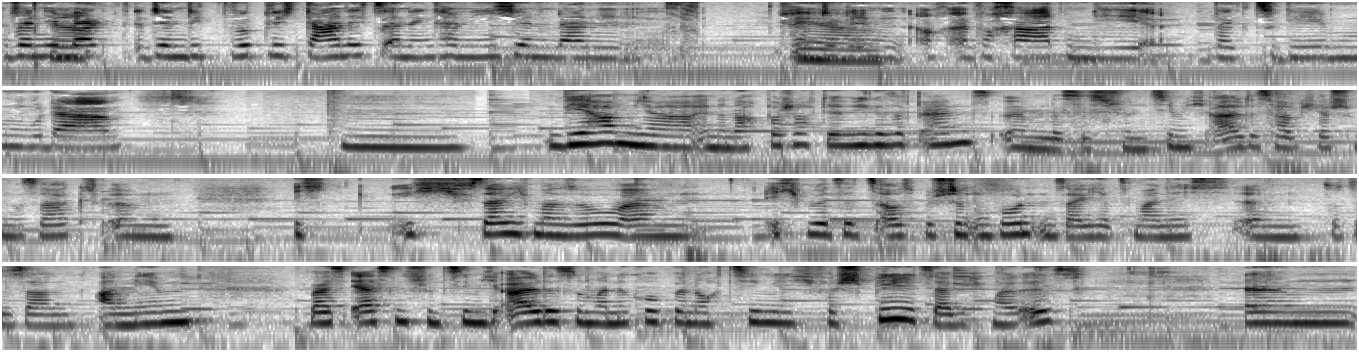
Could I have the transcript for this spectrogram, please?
wenn ihr ja. merkt, denen liegt wirklich gar nichts an den Kaninchen, dann könnt ja. ihr denen auch einfach raten, die wegzugeben oder. Mhm. Wir haben ja in der Nachbarschaft ja wie gesagt eins. Ähm, das ist schon ziemlich alt, das habe ich ja schon gesagt. Ähm, ich ich sage ich mal so, ähm, ich würde es jetzt aus bestimmten Gründen, sage ich jetzt mal nicht, ähm, sozusagen annehmen, weil es erstens schon ziemlich alt ist und meine Gruppe noch ziemlich verspielt, sage ich mal, ist. Ähm,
